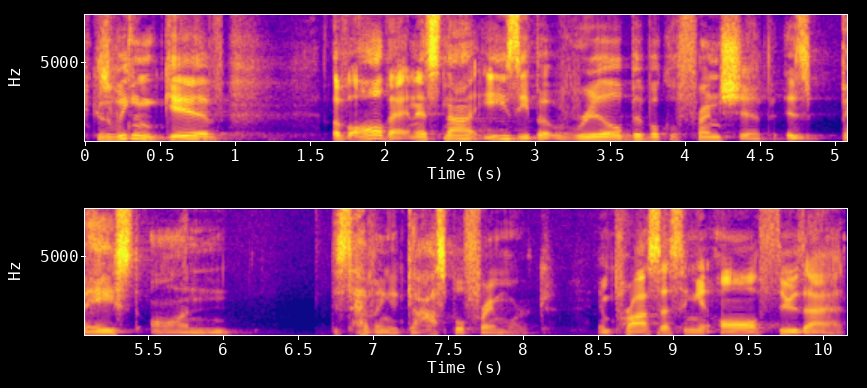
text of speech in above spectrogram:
because we can give of all that. And it's not easy, but real biblical friendship is based on just having a gospel framework and processing it all through that.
